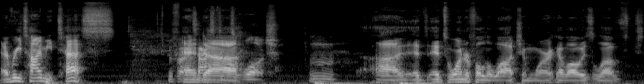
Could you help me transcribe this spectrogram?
every time he tests. It's been fantastic uh, to watch. Uh, it's, it's wonderful to watch him work. I've always loved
